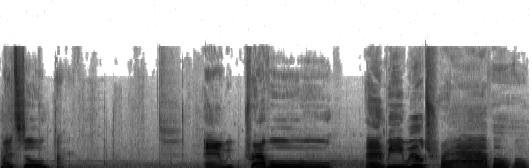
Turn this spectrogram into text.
Might still... Okay and we will travel, and we will travel.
